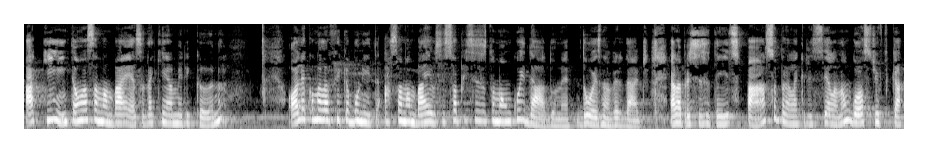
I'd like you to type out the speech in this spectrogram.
Aqui, então, a samambaia, essa daqui é americana. Olha como ela fica bonita. A samambaia, você só precisa tomar um cuidado, né? Dois, na verdade. Ela precisa ter espaço para ela crescer. Ela não gosta de ficar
